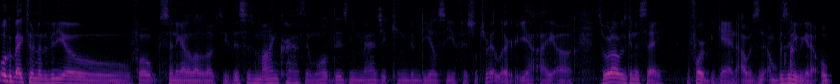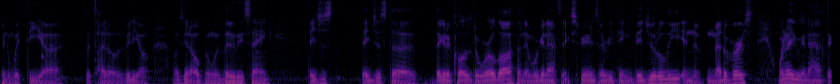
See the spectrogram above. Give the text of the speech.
Welcome back to another video, folks. Sending out a lot of love to you. This is Minecraft and Walt Disney Magic Kingdom DLC official trailer. Yeah, I uh so what I was going to say before it began, I was I wasn't even going to open with the uh the title of the video. I was going to open with literally saying they just they just uh they're gonna close the world off and then we're gonna have to experience everything digitally in the metaverse. We're not even gonna have to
